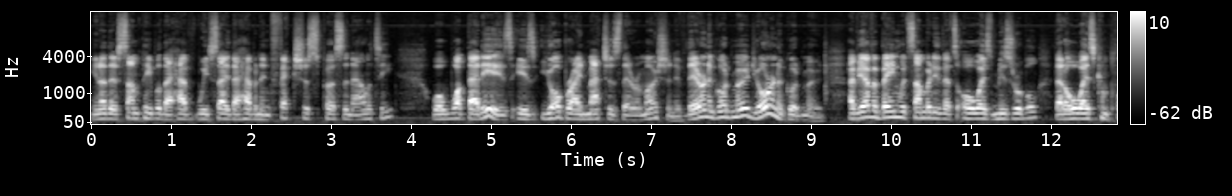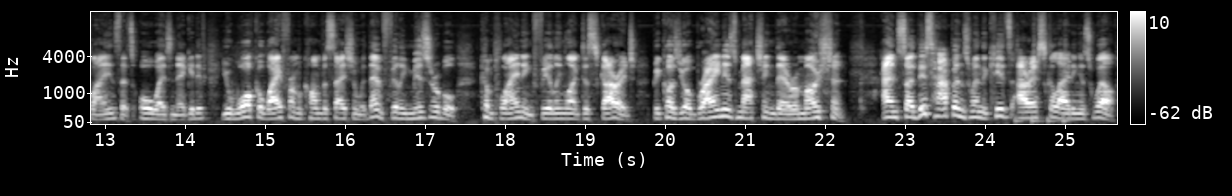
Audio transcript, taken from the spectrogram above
You know, there's some people they have. We say they have an infectious personality. Well, what that is, is your brain matches their emotion. If they're in a good mood, you're in a good mood. Have you ever been with somebody that's always miserable, that always complains, that's always negative? You walk away from a conversation with them feeling miserable, complaining, feeling like discouraged because your brain is matching their emotion. And so this happens when the kids are escalating as well.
